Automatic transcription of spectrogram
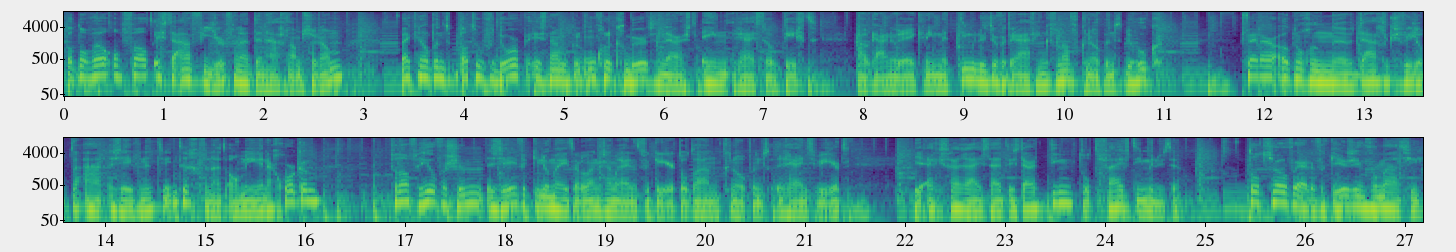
Wat nog wel opvalt is de A4 vanuit Den Haag naar Amsterdam. Bij knooppunt Badhoevedorp is namelijk een ongeluk gebeurd... en daar is één rijstrook dicht... Hou daar nu rekening met 10 minuten vertraging vanaf knooppunt De Hoek. Verder ook nog een uh, dagelijkse file op de A27 vanuit Almere naar Gorkum. Vanaf Hilversum 7 kilometer langzaam rijdend verkeer tot aan knooppunt Rijnsweert. Je extra reistijd is daar 10 tot 15 minuten. Tot zover de verkeersinformatie.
